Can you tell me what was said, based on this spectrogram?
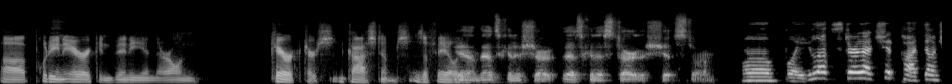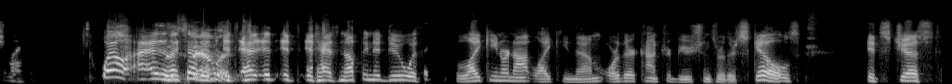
uh, putting Eric and Vinnie in their own characters and costumes as a failure. Yeah, that's gonna start. That's gonna start a shitstorm. Oh boy, you love to stir that shit pot, don't you, Michael? Well, I, as I said, it, it, it, it, it has nothing to do with liking or not liking them or their contributions or their skills. It's just,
